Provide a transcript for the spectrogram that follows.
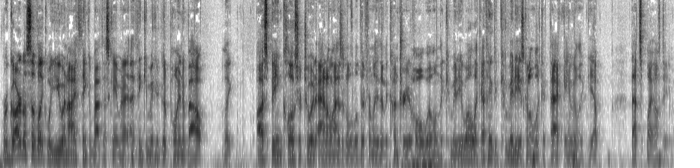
regardless of like what you and I think about this game, and I I think you make a good point about like us being closer to it, analyze it a little differently than the country at whole will and the committee will. Like I think the committee is going to look at that game and be like, "Yep, that's a playoff team."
